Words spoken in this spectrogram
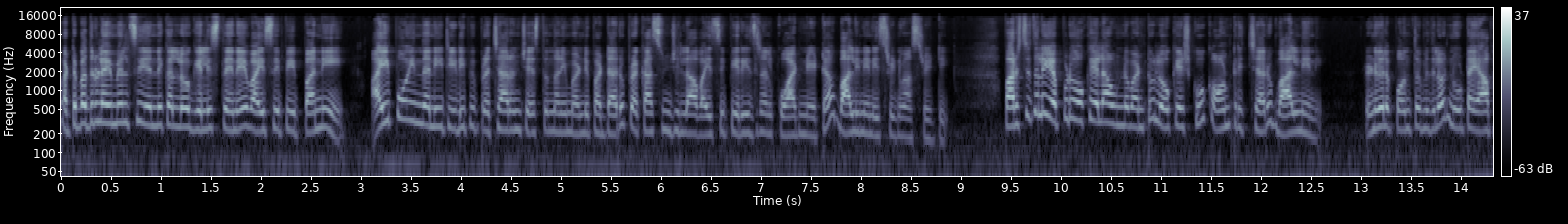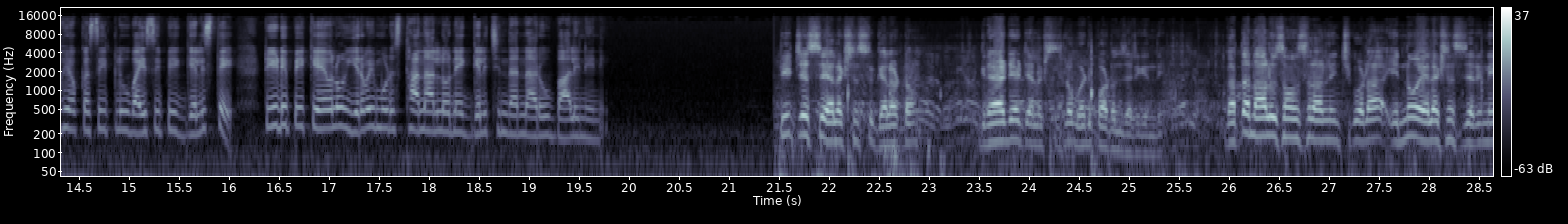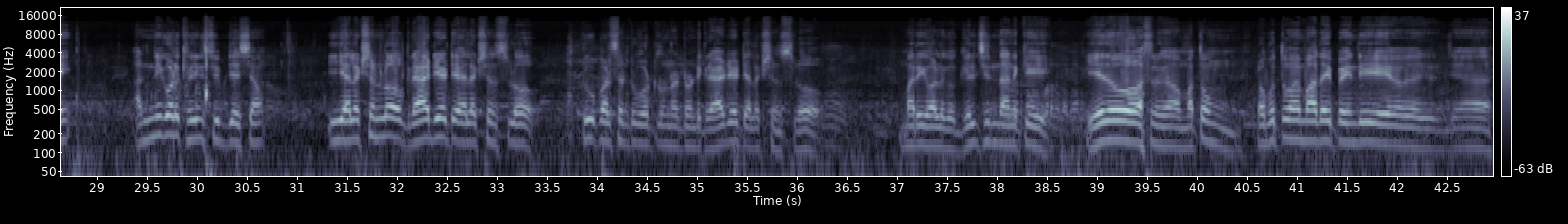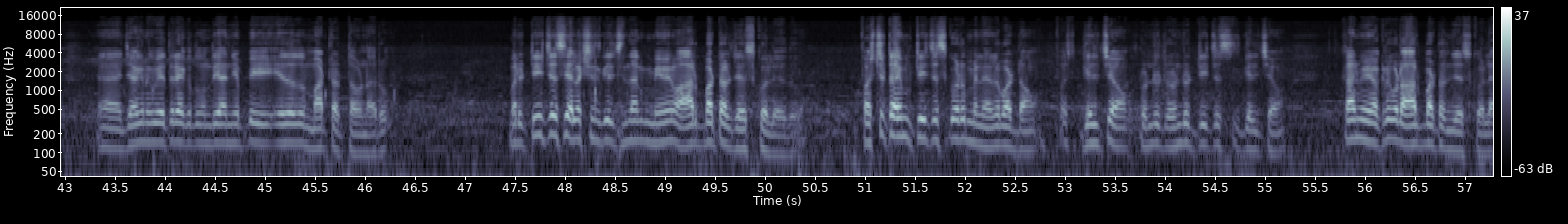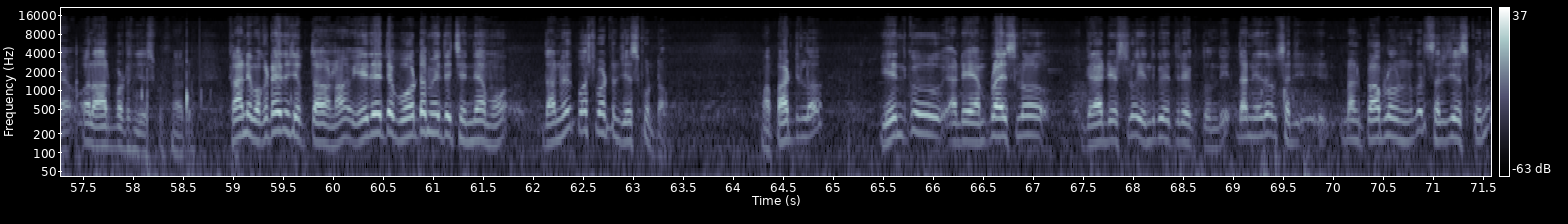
పట్టభద్రుల ఎమ్మెల్సీ ఎన్నికల్లో గెలిస్తేనే వైసీపీ పని అయిపోయిందని టీడీపీ ప్రచారం చేస్తుందని మండిపడ్డారు ప్రకాశం జిల్లా YCP regional coordinator Balineni Srinivasa Reddy పరిస్థితులు ఎప్పుడూ ఒకేలా ఉండవంటూ లోకేష్కు కౌంటర్ ఇచ్చారు బాలినేని. రెండు వేల పంతొమ్మిదిలో నూట యాభై ఒక్క సీట్లు వైసీపీ గెలిస్తే టీడీపీ కేవలం ఇరవై మూడు స్థానాల్లోనే గెలిచిందన్నారు బాలినేని. టీచర్స్ ఎలక్షన్స్ గెలవటం గ్రాడ్యుయేట్ ఎలక్షన్స్లో ఓడిపోవడం జరిగింది. గత నాలుగు సంవత్సరాల నుంచి కూడా ఎన్నో ఎలక్షన్స్ జరిగినాయి. అన్నీ కూడా క్లీన్ స్వీప్ చేశాం. ఈ ఎలక్షన్లో గ్రాడ్యుయేట్ ఎలక్షన్స్లో టూ పర్సెంట్ ఓట్లు ఉన్నటువంటి గ్రాడ్యుయేట్ ఎలక్షన్స్లో మరి వాళ్ళు గెలిచిన దానికి ఏదో అసలు మొత్తం ప్రభుత్వమే మాదైపోయింది జగన్ వ్యతిరేకత ఉంది అని చెప్పి ఏదో మాట్లాడుతూ ఉన్నారు. మరి టీచర్స్ ఎలక్షన్స్ గెలిచిన దానికి మేమేం ఆర్భాటాలు చేసుకోలేదు. ఫస్ట్ టైం టీచర్స్ కూడా మేము నిలబడ్డాం. ఫస్ట్ గెలిచాం. రెండు రెండు టీచర్స్ గెలిచాం. కానీ మేము ఎక్కడ కూడా ఆర్భాటం చేసుకోలే. వాళ్ళు ఆర్భాటం చేసుకుంటున్నారు. కానీ ఒకటైతే చెప్తా ఉన్నాం ఏదైతే ఓటమి అయితే చెందామో దాని మీద పోస్ట్ మార్టం చేసుకుంటాం. మా పార్టీలో ఎందుకు అంటే ఎంప్లాయీస్లో గ్రాడ్యుయేట్స్లో ఎందుకు వ్యతిరేకత ఉంది దాన్ని ఏదో సరి దాని ప్రాబ్లం కూడా సరి చేసుకొని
